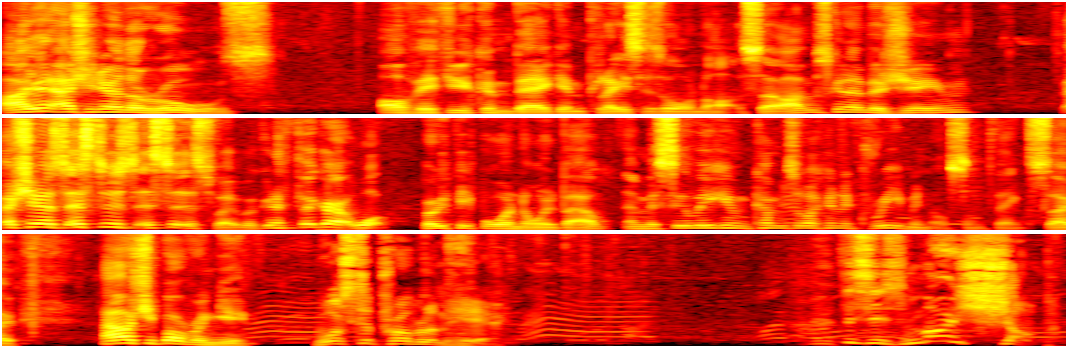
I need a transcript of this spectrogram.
I don't actually know the rules of if you can beg in places or not, so I'm just going to presume. Actually, let's, let's, do this, let's do it this way. We're going to figure out what both people are annoyed about, and we'll see if we can come to like an agreement or something. So, how is she bothering you? What's the problem here? This is my shop,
